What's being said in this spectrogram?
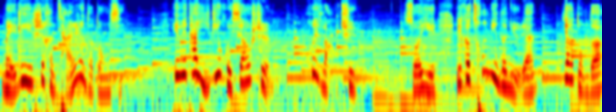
美丽是很残忍的东西，因为它一定会消逝，会老去。所以，一个聪明的女人要懂得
